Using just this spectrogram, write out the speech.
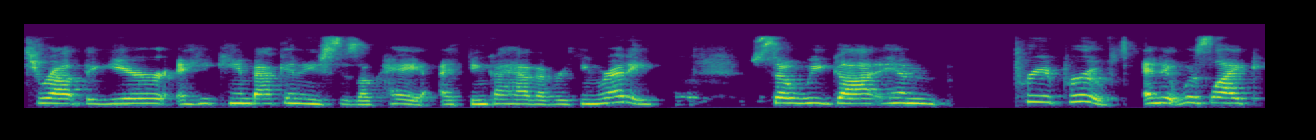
throughout the year and he came back in and he says okay i think i have everything ready. So we got him pre-approved and it was like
